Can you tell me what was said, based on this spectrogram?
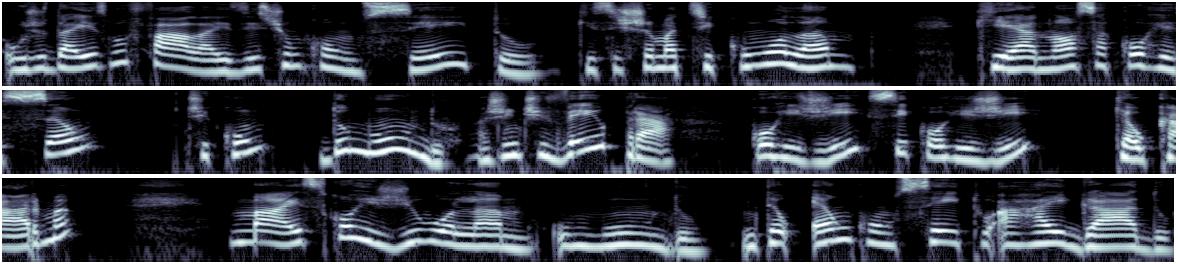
o judaísmo fala existe um conceito que se chama tikkun olam que é a nossa correção tikkun do mundo a gente veio para corrigir se corrigir que é o karma mas corrigiu o olam, o mundo. Então é um conceito arraigado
